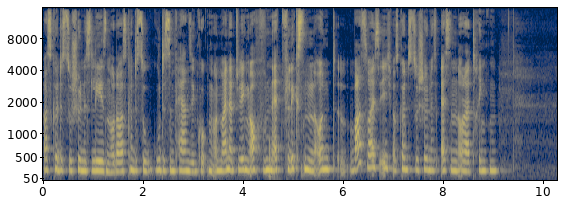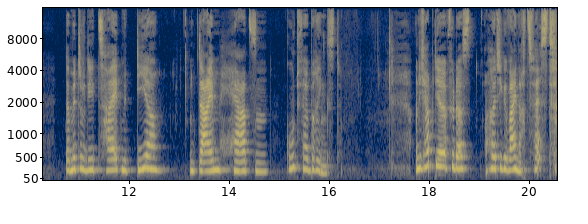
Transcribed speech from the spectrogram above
Was könntest du Schönes lesen oder was könntest du Gutes im Fernsehen gucken und meinetwegen auch Netflixen und was weiß ich, was könntest du Schönes essen oder trinken, damit du die Zeit mit dir und deinem Herzen gut verbringst. Und ich habe dir für das heutige Weihnachtsfest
